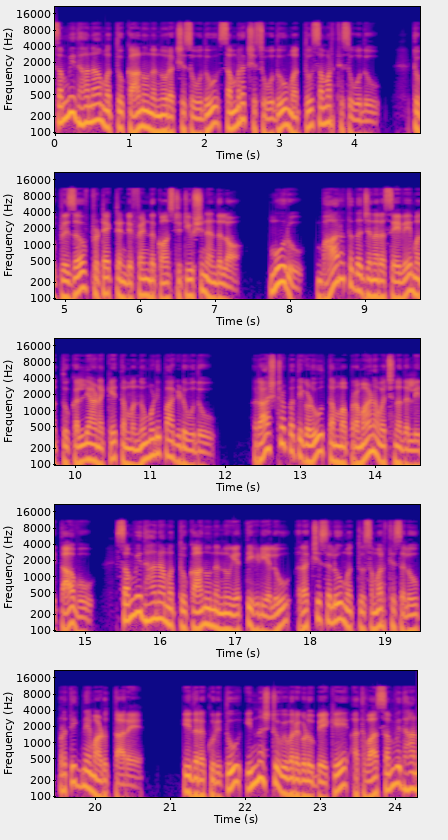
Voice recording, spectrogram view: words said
ಸಂವಿಧಾನ ಮತ್ತು ಕಾನೂನನ್ನು ರಕ್ಷಿಸುವುದು, ಸಂರಕ್ಷಿಸುವುದು ಮತ್ತು ಸಮರ್ಥಿಸುವುದು. To preserve protect and defend the constitution and the law ಮೂರು, ಭಾರತದ ಜನರ ಸೇವೆ ಮತ್ತು ಕಲ್ಯಾಣಕ್ಕೆ ತಮ್ಮನ್ನು ಮುಡಿಪಾಗಿಡುವುದು. ರಾಷ್ಟ್ರಪತಿಗಳು ತಮ್ಮ ಪ್ರಮಾಣವಚನದಲ್ಲಿ ತಾವು ಸಂವಿಧಾನ ಮತ್ತು ಕಾನೂನನ್ನು ಎತ್ತಿಹಿಡಿಯಲು, ರಕ್ಷಿಸಲು ಮತ್ತು ಸಮರ್ಥಿಸಲು ಪ್ರತಿಜ್ಞೆ ಮಾಡುತ್ತಾರೆ. ಇದರ ಕುರಿತು ಇನ್ನಷ್ಟು ವಿವರಗಳು ಬೇಕೇ ಅಥವಾ ಸಂವಿಧಾನ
